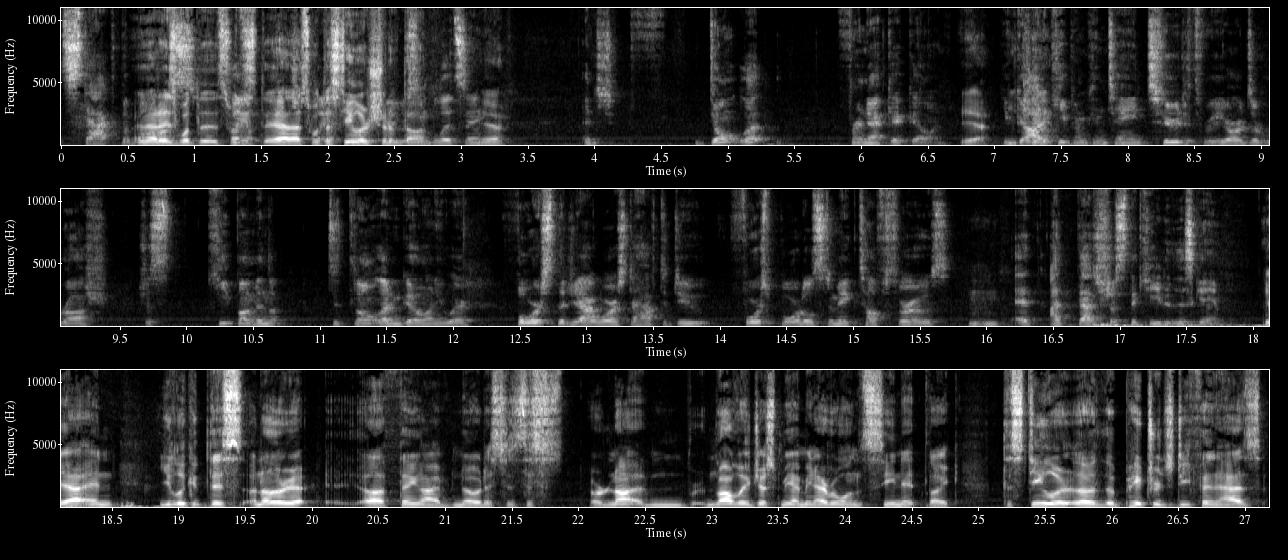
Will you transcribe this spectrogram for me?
stack the. and that is what the that's what the- yeah that's what the Steelers should have done. Blitzing, Yeah, and don't let Fournette get going. yeah. You, got to keep him contained, two to three yards of rush. Just keep him in the. Just don't let him go anywhere. Force the Jaguars to have to do. Force Bortles to make tough throws. Mhm. It, I, that's just the key to this game. Yeah, and you look at this. Another uh, thing I've noticed is this, or not, not really just me. I mean, everyone's seen it. Like the Steelers, uh, the Patriots defense has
